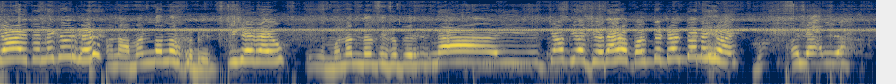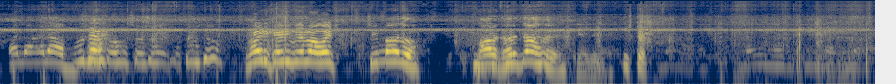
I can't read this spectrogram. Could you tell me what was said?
ચાલ તને ખબર ઘર? અને મને તો ન ખબર. ટી શર્ટ આવ્યું? મને નથી ખબર. ના ચા પીવા જો તારો ભક્ત તો ટળતો નહીં હોય. અલ્યા અલ્યા અલ્યા અલ્યા શું છે? શું શું શું શું? શું વળી મેળવા હોય ચીબા દો મારા ઘર જા છે. મારો ફોન આવ્યો ફોન ફોન ફોન ફોન આવ્યો વરા દે લે ફોન આવ્યો લે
